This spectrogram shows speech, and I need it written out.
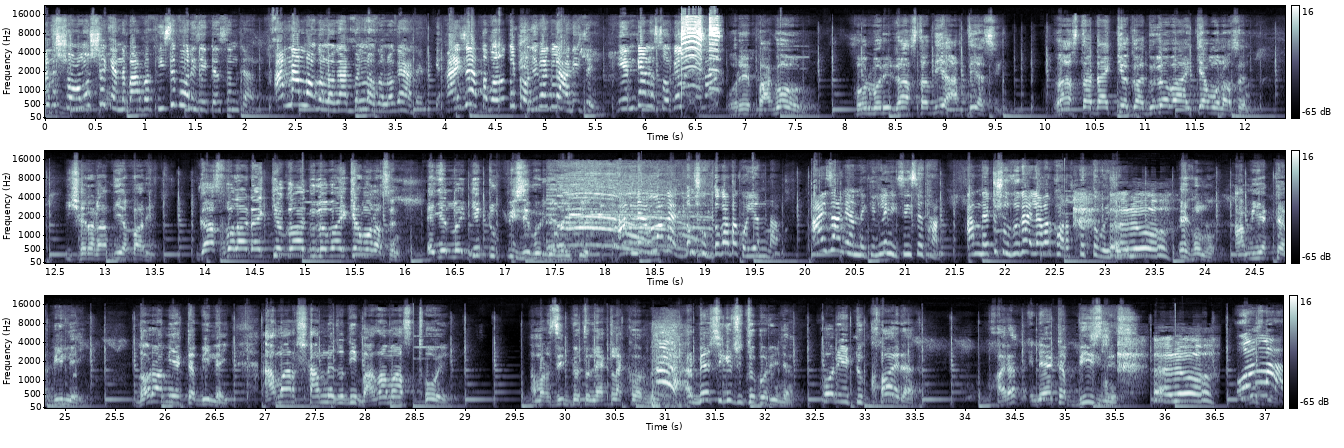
আরে সমস্যা কেন? বারবার কিসে পড়ে যাইতেছেন কেন? আর না লগে লগে আটবেন লগে লগে আনেন আই যা বড় তো টলি বাগলে আড়ি যাই। এম কেন সোকে লাগে না? ওরে পাগল রাস্তা দিয়ে আছি। রাস্তা কয় দুলো ভাই কেমন আছেন? ইশারা না দিয়ে পারি। গাছপালা কয় দুলো ভাই কেমন আছেন? এই যে লইকে একটু পিছিয়ে পড়িয়ে যাইতে। আর না একদম শুদ্ধ কথা কইয়েন না। আই জানি আর হিসে হিসে থান আর না একটু সুযোগ আইলে আবার খরচ করতে বইছে। এই হলো আমি একটা বিলেই। ধরো আমি একটা বিলাই। আমার সামনে যদি বাজা মাছ থই আমার জিব্বে তো এক লাখ করবে। আর বেশি কিছু তো করি না। করি একটু খয়রাত। খয়রাত এটা একটা বিজনেস ও আল্লাহ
